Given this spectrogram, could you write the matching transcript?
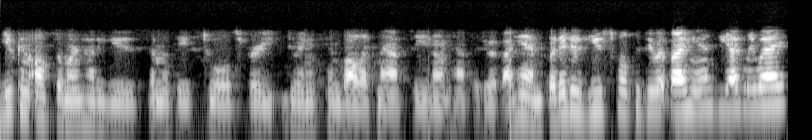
You can also learn how to use some of these tools for doing symbolic math so you don't have to do it by hand. But it is useful to do it by hand the ugly way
